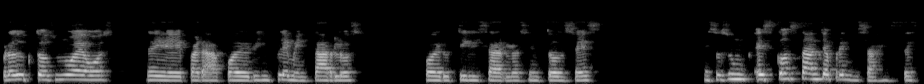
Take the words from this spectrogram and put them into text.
productos nuevos para poder implementarlos, poder utilizarlos. Entonces, eso es, un, es constante aprendizaje, es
